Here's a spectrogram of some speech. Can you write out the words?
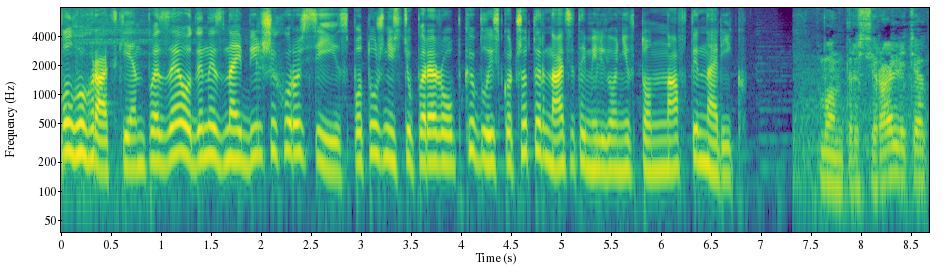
Волгоградський НПЗ один із найбільших у Росії з потужністю переробки близько 14 мільйонів тонн нафти на рік. Вон трассера летят.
